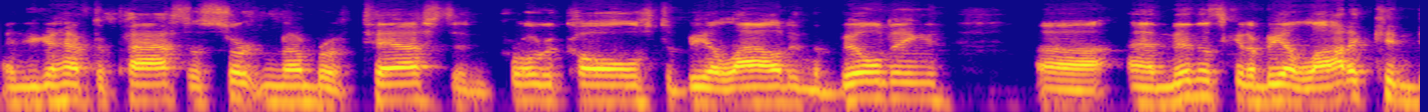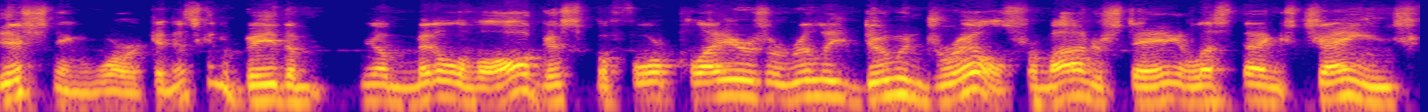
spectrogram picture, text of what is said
And you're going to have to pass a certain number of tests and protocols to be allowed in the building. Uh, and then it's going to be a lot of conditioning work, and it's going to be the you know middle of August before players are really doing drills, from my understanding, unless things change.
